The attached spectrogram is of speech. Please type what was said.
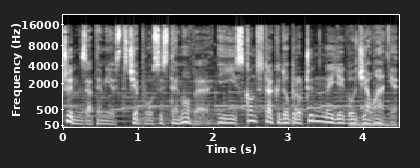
Czym zatem jest ciepło systemowe i skąd tak dobroczynne jego działanie?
